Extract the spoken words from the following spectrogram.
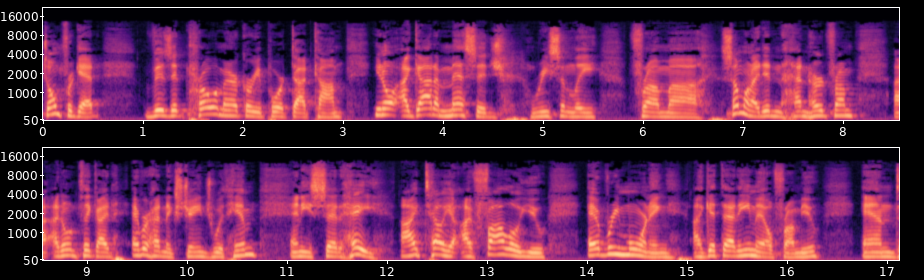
don't forget, visit proamericareport.com. You know, I got a message recently from uh, someone I didn't hadn't heard from. I, I don't think I'd ever had an exchange with him, and he said, "Hey, I tell you, I follow you every morning. I get that email from you, and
